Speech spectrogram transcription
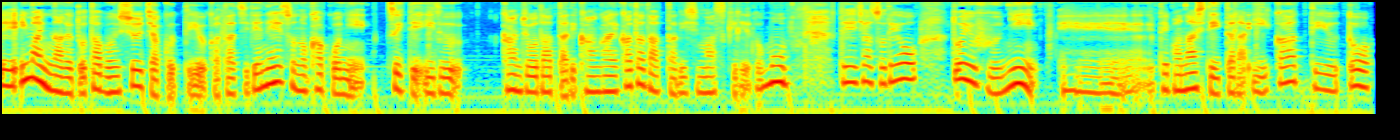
で今になると多分執着っていう形でねその過去についている感情だったり考え方だったりしますけれどもでじゃあそれをどういうふうに、えー、手放していったらいいかっていうと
